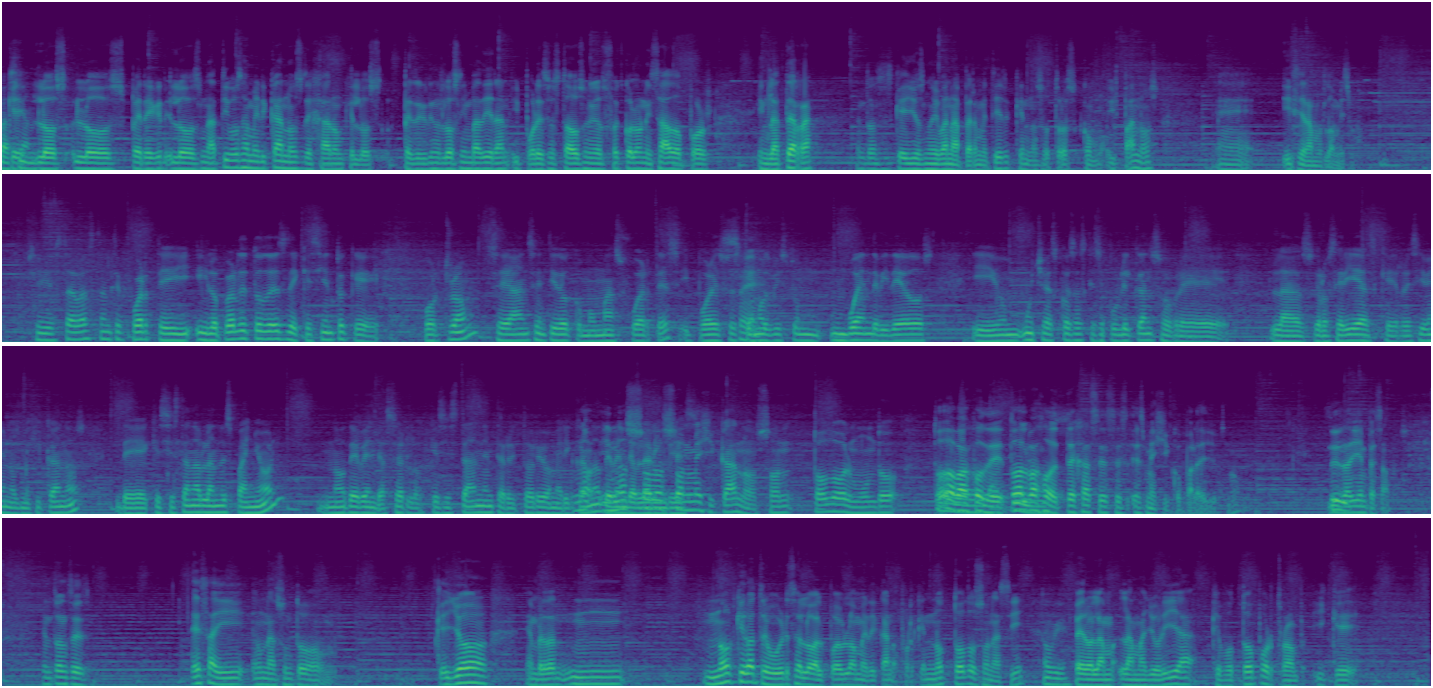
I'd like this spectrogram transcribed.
que los, los, los nativos americanos dejaron que los peregrinos los invadieran y por eso Estados Unidos fue colonizado por Inglaterra, entonces que ellos no iban a permitir que nosotros como hispanos eh, hiciéramos lo mismo. Sí, está bastante fuerte y, y lo peor de todo es de que siento que por Trump se han sentido como más fuertes y por eso es Sí. que hemos visto un, un buen de videos y un- muchas cosas que se publican sobre las groserías que reciben los mexicanos de que si están hablando español no deben de hacerlo, que si están en territorio americano No, deben no de hablar solo inglés. son mexicanos, son todo el mundo, todo abajo de, todo el bajo de. Texas es, es- es México para ellos, ¿no? Sí. Desde ahí empezamos. Entonces, es ahí un asunto que yo, en verdad, mm, no quiero atribuírselo al pueblo americano, porque no todos son así, Obvio. pero la, la mayoría que votó por Trump y que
